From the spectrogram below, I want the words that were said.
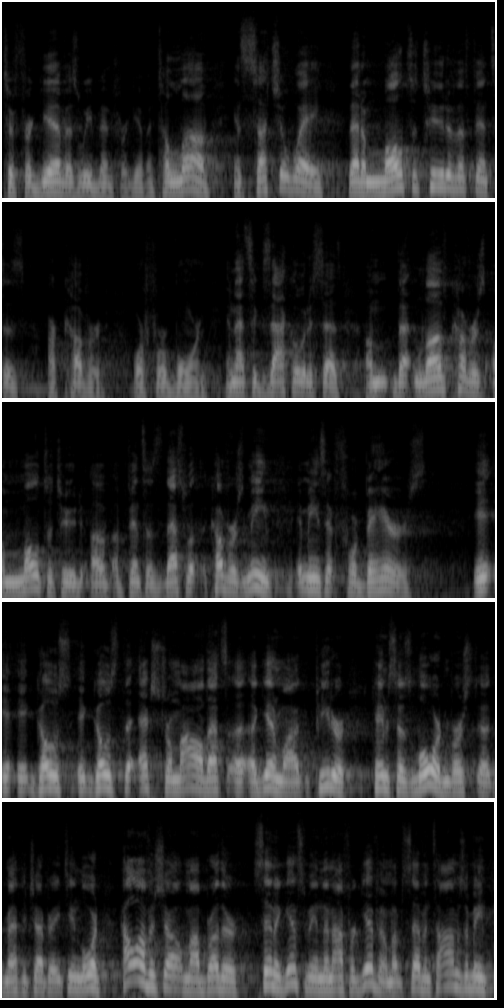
to forgive as we've been forgiven, to love in such a way that a multitude of offenses are covered or forborne. And that's exactly what it says. Um, that love covers a multitude of offenses. That's what covers mean. It means it forbears. It, it, it, goes, it goes the extra mile. That's, uh, again, why Peter came and says, Lord, in verse, uh, Matthew chapter 18, Lord, how often shall my brother sin against me and then I forgive him? Up seven times? I mean,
